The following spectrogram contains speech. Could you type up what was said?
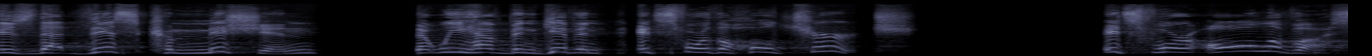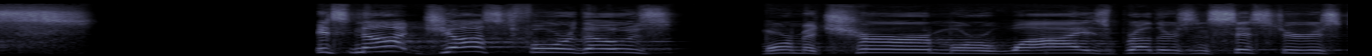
is that this commission that we have been given, it's for the whole church. It's for all of us. It's not just for those more mature, more wise brothers and sisters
